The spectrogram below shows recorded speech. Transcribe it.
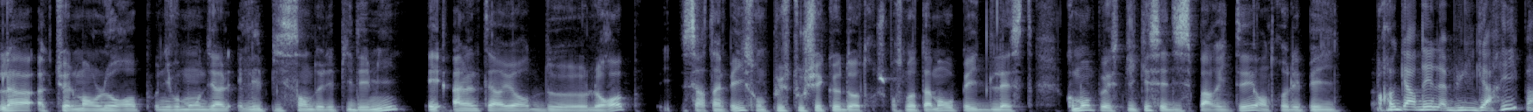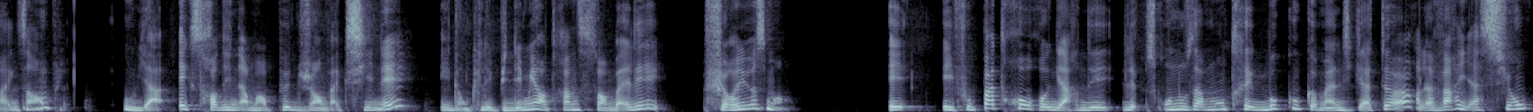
Là, actuellement, l'Europe, au niveau mondial, est l'épicentre de l'épidémie. Et à l'intérieur de l'Europe, certains pays sont plus touchés que d'autres. Je pense notamment aux pays de l'Est. Comment on peut expliquer ces disparités entre les pays? Regardez la Bulgarie, par exemple, où il y a extraordinairement peu de gens vaccinés. Et donc, l'épidémie est en train de s'emballer furieusement. Et il ne faut pas trop regarder. Ce qu'on nous a montré beaucoup comme indicateur, la variation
